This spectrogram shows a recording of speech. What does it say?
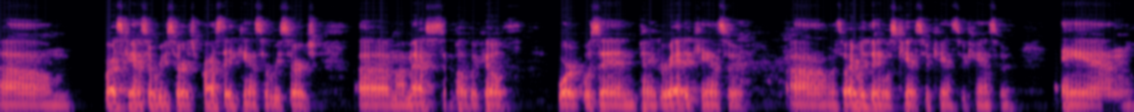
um, breast cancer research, prostate cancer research, uh, my master's in public health work was in pancreatic cancer. Um, so everything was cancer, cancer, cancer. And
